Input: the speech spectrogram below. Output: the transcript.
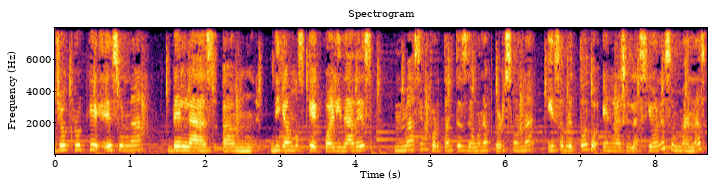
yo creo que es una de las, digamos que, cualidades más importantes de una persona y sobre todo en las relaciones humanas,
